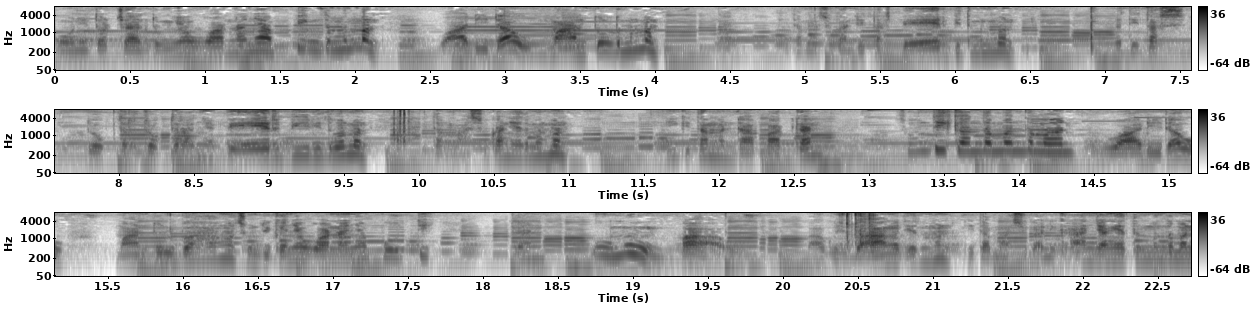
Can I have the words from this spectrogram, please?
Monitor jantungnya warnanya pink teman-teman. Wadidaw, mantul teman-teman. Kita masukkan di tas BRB teman-teman. Berarti tas dokter-dokterannya BRB ini teman-teman. Kita masukkan ya teman-teman. Ini kita mendapatkan suntikan teman-teman. Wadidaw, mantul banget suntikannya warnanya putih dan ungu. Wow, bagus banget ya teman. Kita masukkan di keranjang ya teman-teman.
